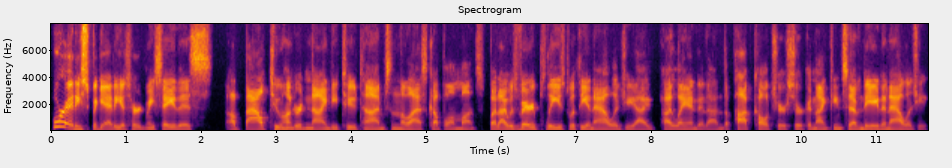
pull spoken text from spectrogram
Poor Eddie Spaghetti has heard me say this about 292 times in the last couple of months, but I was very pleased with the analogy I, I landed on the pop culture circa 1978 analogy.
